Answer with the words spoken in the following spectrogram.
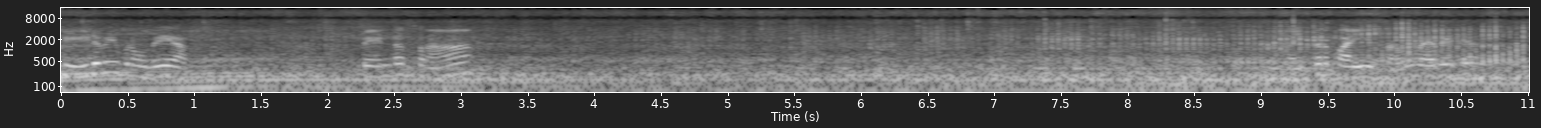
ਫੀਡ ਵੀ ਬਣਾਉਂਦੇ ਆ। ਪਿੰਡ ਸਰਾਂ। ਇੱਧਰ ਪਾਈ ਸਰੋਂ ਇਹਦੇ ਚ।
